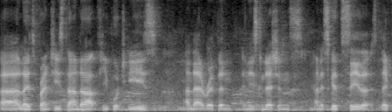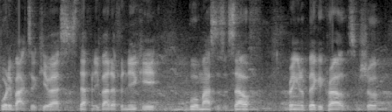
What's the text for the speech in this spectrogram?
Uh, loads of Frenchies turned up, a few Portuguese, and they're ripping in these conditions. And it's good to see that they brought it back to a QS. It's definitely better for Newquay and Masters itself, bringing a bigger crowd, that's for sure.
